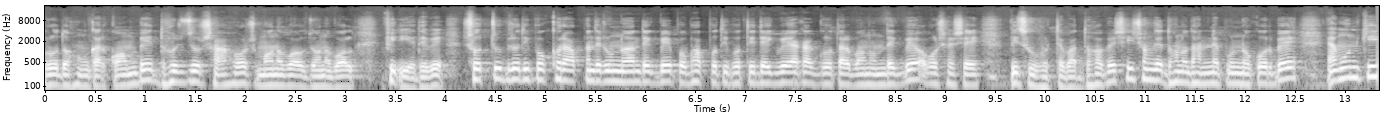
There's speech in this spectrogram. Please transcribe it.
ক্রোধ, অহংকার কমবে, ধৈর্য, সাহস, মনোবল, জনবল ফিরিয়ে দেবে। শত্রু বিরোধী পক্ষরা আপনাদের উন্নয়ন দেখবে, প্রভাব প্রতিপত্তি দেখবে, একাগ্রতার বন্ধন দেখবে, অবশেষে পিছু ঘটতে বাধ্য হবে। সেই সঙ্গে ধনধান্যে পূর্ণ করবে এমনকি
